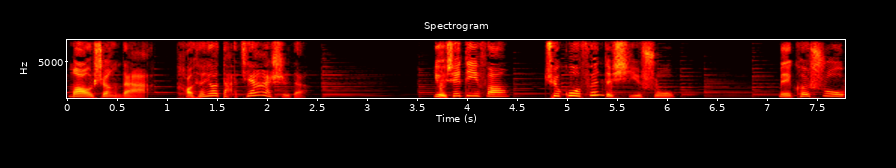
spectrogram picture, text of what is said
茂盛的好像要打架似的。有些地方却过分的稀疏，每棵树、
